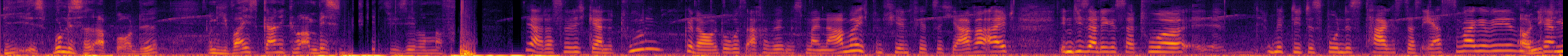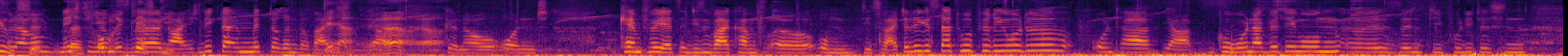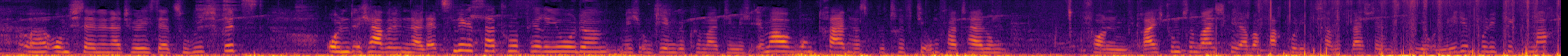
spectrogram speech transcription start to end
Die ist Bundestagsabgeordnete und ich weiß gar nicht genau, am besten stellst du dich selber mal vor. Ja, das will ich gerne tun. Genau, Doris Achelwilden ist mein Name. Ich bin 44 Jahre alt. In dieser Legislatur äh, Mitglied des Bundestages das erste Mal gewesen. Aber nicht die Kämpfe Jüngste. Darum, nicht Das die Jüngste. Nein, ich liege da im mittleren Bereich. Ja, ja, ja. Genau. Und kämpfe jetzt in diesem Wahlkampf äh, um die zweite Legislaturperiode. Unter ja, Corona-Bedingungen äh, sind die politischen äh, Umstände natürlich sehr zugespitzt. Und ich habe in der letzten Legislaturperiode mich um Themen gekümmert, die mich immer umtreiben. Das betrifft die Umverteilung von Reichtum zum Beispiel, aber fachpolitisch habe ich gleichzeitig Spiel- und Medienpolitik gemacht.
